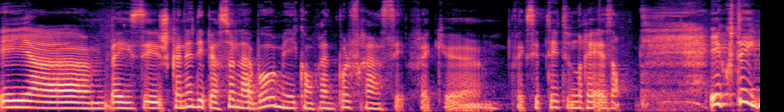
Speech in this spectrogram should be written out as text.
Et euh, ben, je connais des personnes là-bas, mais ils comprennent pas le français. Fait que, fait que c'est peut-être une raison. Écoutez,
